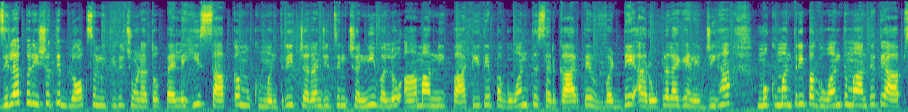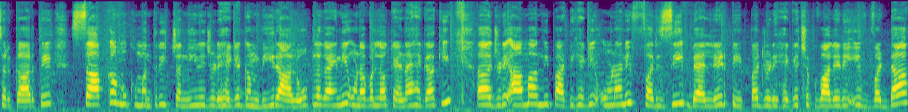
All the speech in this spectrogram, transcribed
ਜ਼ਿਲ੍ਹਾ ਪਰਿਸ਼ਦ ਤੇ ਬਲਾਕ ਸਮਿਤੀ ਦੀ ਚੋਣਾਂ ਤੋਂ ਪਹਿਲੇ ਹੀ ਸਾਬਕਾ ਮੁੱਖ ਮੰਤਰੀ ਚਰਨਜੀਤ ਸਿੰਘ ਚੰਨੀ ਵੱਲੋਂ ਆਮ ਆਦਮੀ ਪਾਰਟੀ ਤੇ ਭਗਵੰਤ ਸਰਕਾਰ ਤੇ ਵੱਡੇ ਆਰੋਪ ਲਗਾਏ ਗਏ ਨੇ। ਜੀ ਹਾਂ, ਮੁੱਖ ਮੰਤਰੀ ਭਗਵੰਤ ਮਾਨ ਤੇ ਤੇ ਆਪ ਸਰਕਾਰ ਤੇ ਸਾਬਕਾ ਮੁੱਖ ਮੰਤਰੀ ਚੰਨੀ ਨੇ ਜਿਹੜੇ ਹੈਗੇ ਗੰਭੀਰ ਆਰੋਪ ਲਗਾਏ ਨੇ। ਉਹਨਾਂ ਵੱਲੋਂ ਕਹਿਣਾ ਹੈਗਾ ਕਿ ਜਿਹੜੇ ਆਮ ਆਦਮੀ ਪਾਰਟੀ ਹੈਗੀ, ਉਹਨਾਂ ਨੇ ਫਰਜ਼ੀ ਬੈਲਟ ਪੇਪਰ ਜਿਹੜੇ ਹੈਗੇ ਛਪਵਾ ਲਏ ਨੇ। ਇਹ ਵੱਡਾ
